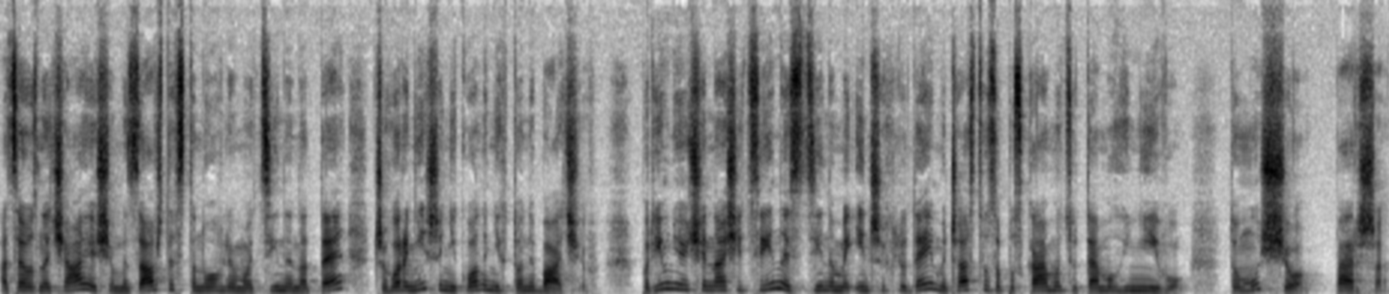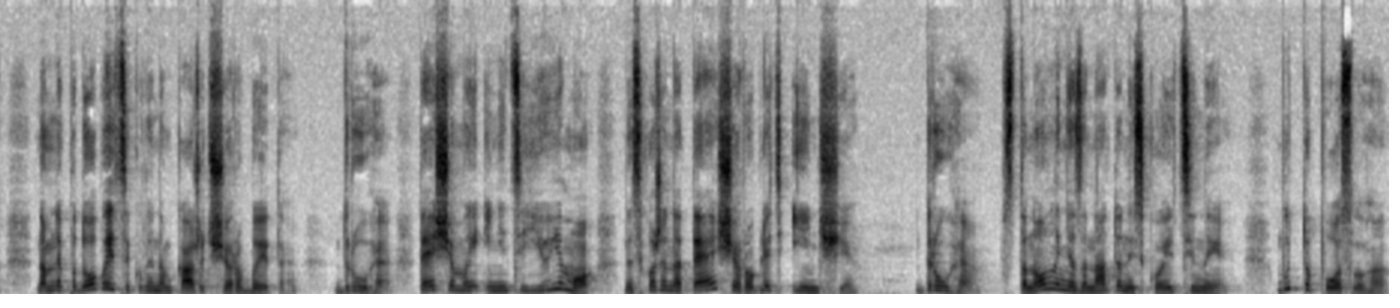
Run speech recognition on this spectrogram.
а це означає, що ми завжди встановлюємо ціни на те, чого раніше ніколи ніхто не бачив. Порівнюючи наші ціни з цінами інших людей, ми часто запускаємо цю тему гніву, тому що, перше, нам не подобається, коли нам кажуть, що робити. Друге, те, що ми ініціюємо, не схоже на те, що роблять інші. Друге встановлення занадто низької ціни, будь то послуга,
